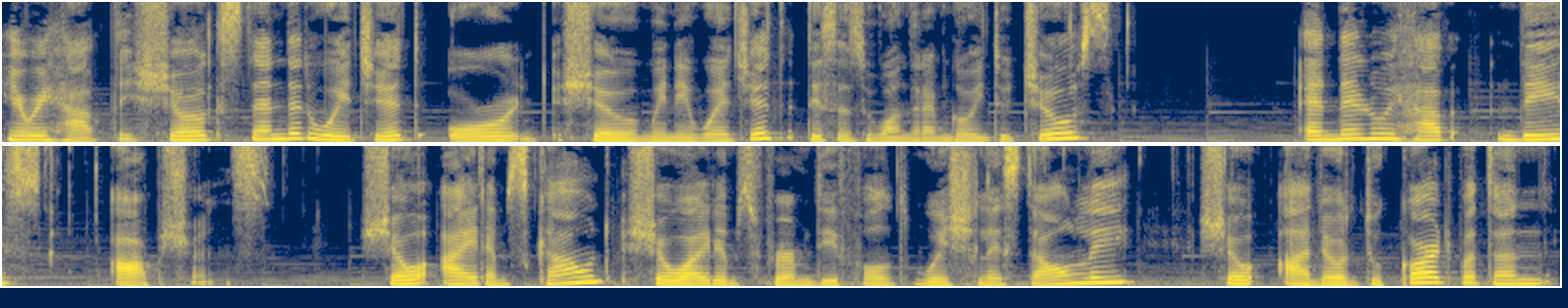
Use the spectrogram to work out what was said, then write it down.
Here we have the show extended widget or show mini widget. This is the one that I'm going to choose. And then we have these options. Show items count, show items from default wishlist only, show add all to cart button,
